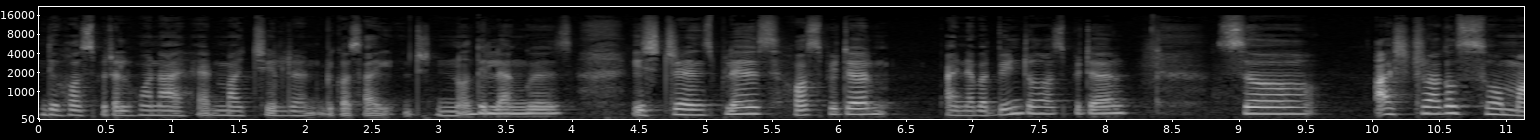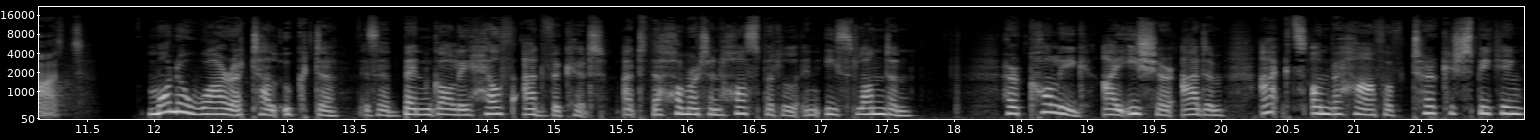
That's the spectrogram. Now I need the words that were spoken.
in the hospital when I had my children because I didn't know the language. A strange place, hospital. I never been to hospital. So I struggle so much. Monowara Tal Ukta is a Bengali health advocate at the Homerton Hospital in East London. Her colleague, Aisha Adam, acts on behalf of Turkish speaking,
